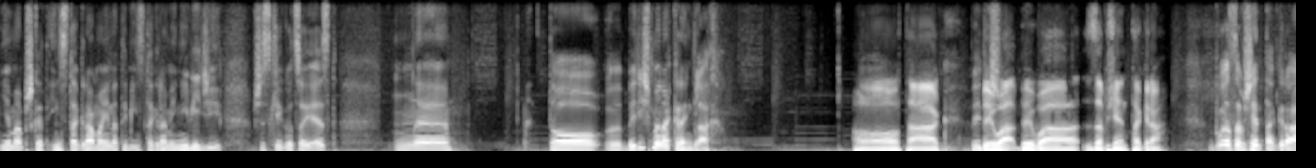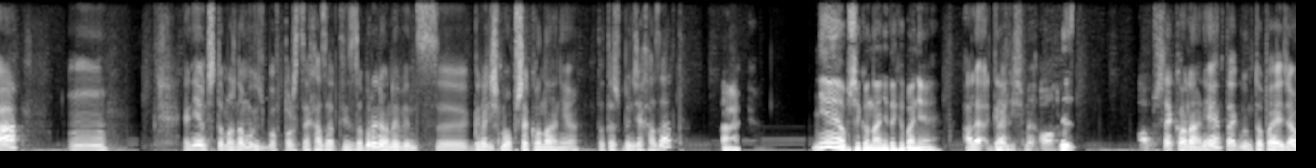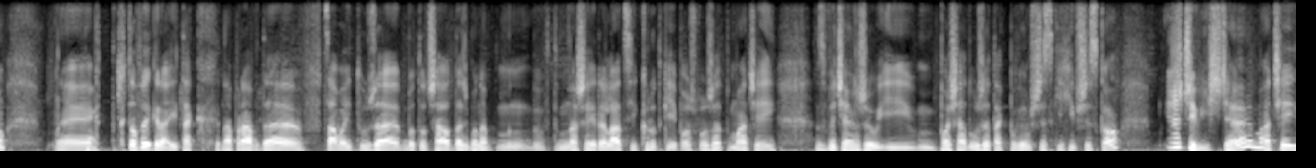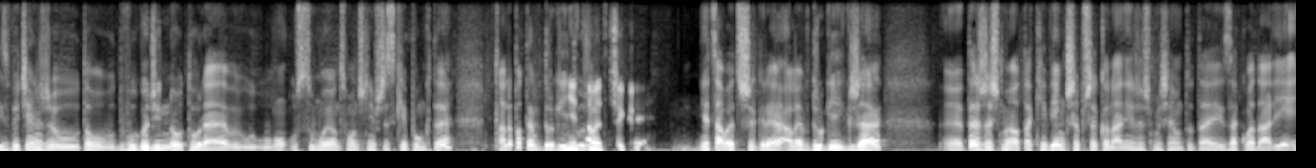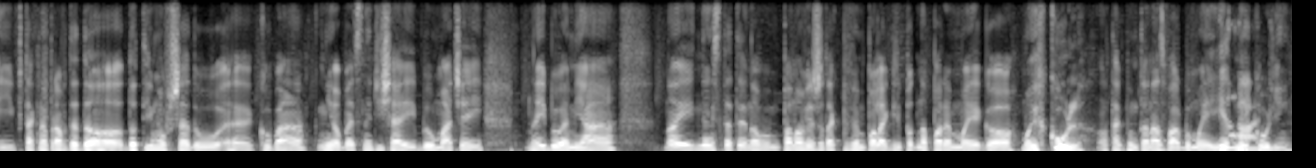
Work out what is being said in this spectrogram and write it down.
nie ma na przykład Instagrama i na tym Instagramie nie widzi wszystkiego, co jest. Mm, To byliśmy na kręglach. O, tak. Byliśmy- Była, była zawzięta gra. Była zawzięta gra. Mm, Ja nie wiem, czy to można mówić, bo w Polsce hazard jest zabroniony, więc y, graliśmy o przekonanie. To też będzie hazard? Tak. Nie, o przekonanie to chyba nie. Ale graliśmy o, Ale- o przekonanie, tak bym to powiedział. E, Tak. Kto wygra i tak naprawdę w całej turze, bo to trzeba oddać, bo na, w tym naszej relacji krótkiej poszło, że tu Maciej zwyciężył i posiadł, że tak powiem, wszystkich i wszystko. I rzeczywiście Maciej zwyciężył tą dwugodzinną turę, usumując łącznie wszystkie punkty, ale potem w drugiej Nie turze całe trzy gry. niecałe trzy gry, ale w drugiej grze też żeśmy o takie większe przekonanie, żeśmy się tutaj zakładali i tak naprawdę do, do teamu wszedł e, Kuba, nieobecny dzisiaj był Maciej, no i byłem ja. No i niestety, no, panowie, że tak powiem, polegli pod naporem mojego, moich kul, o tak bym to nazwał, albo mojej jednej Tak. kuli.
